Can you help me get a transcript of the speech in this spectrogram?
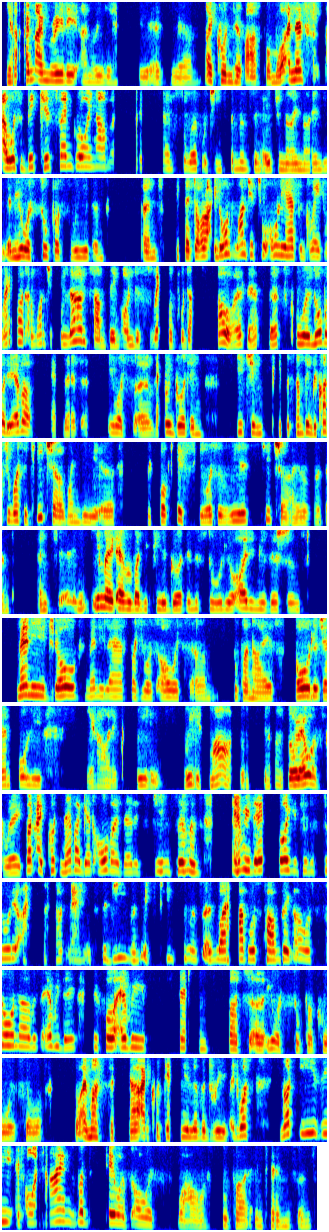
yeah, I'm I'm really I'm really happy. Uh, yeah, I couldn't have asked for more. And then I was a big Kiss fan growing up. I had a chance to work with Gene Simmons in 89, 90, and he was super sweet and and he said, Dora, I don't want you to only have a great record. I want you to learn something on this record production. Oh, that that's cool. Nobody ever had that. He was uh, very good in teaching people something because he was a teacher when he uh, before Kiss. He was a real teacher. I heard, and and uh, he made everybody feel good in the studio. All the musicians, many jokes, many laughs, but he was always um, super nice, total gent, you know, like really really smart. You know? So that was great. But I could never get over that it's Gene Simmons. Every day going into the studio, I, I thought, man, it's the demon, it's Gene Simmons. And my heart was pumping. I was so nervous every day before every session. But uh, he was super cool. So so I must say, yeah, I could definitely live a dream. It was not easy at all times, but it was always wow, super intense and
